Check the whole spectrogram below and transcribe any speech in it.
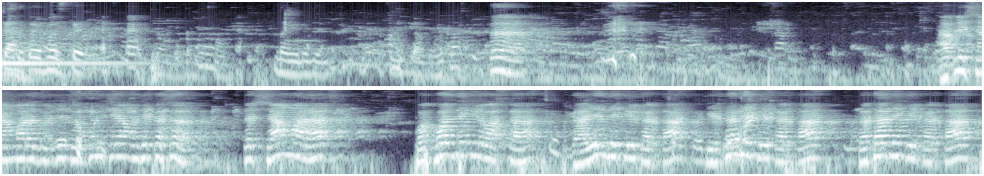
चार मस्त आपले श्याम महाराज म्हणजे शिरा म्हणजे कसं? तर श्याम महाराज पखवाज देखील वाचतात गायन देखील करतात कीर्तन देखील करतात कथा देखील करतात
